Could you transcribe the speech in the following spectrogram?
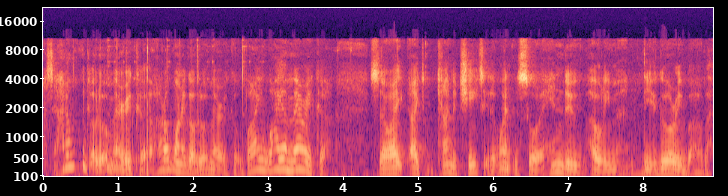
I said, I don't want to go to America. I don't want to go to America. Why, why America? So I, I kind of cheated and went and saw a Hindu holy man, the Yaguri Baba,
